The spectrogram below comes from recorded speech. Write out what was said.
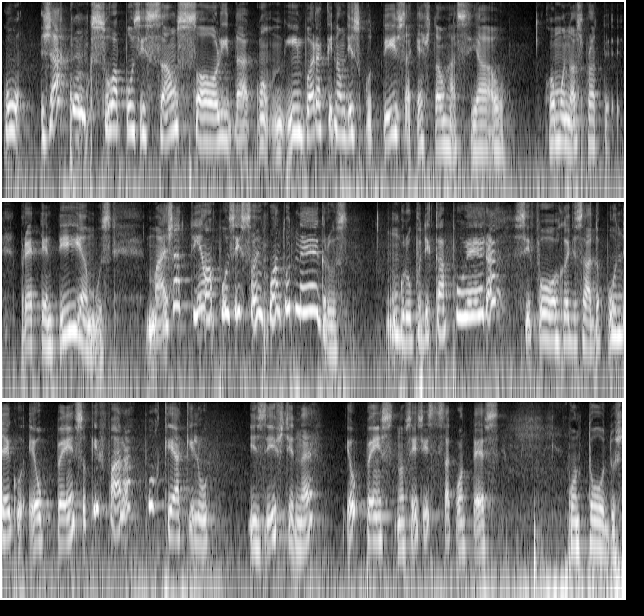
com, já com sua posição sólida, com, embora que não discutisse a questão racial como nós pretendíamos, mas já tinha uma posição enquanto negros. Um grupo de capoeira, se for organizado por negro, eu penso que fala porque aquilo existe, né? Eu penso, não sei se isso acontece com todos.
